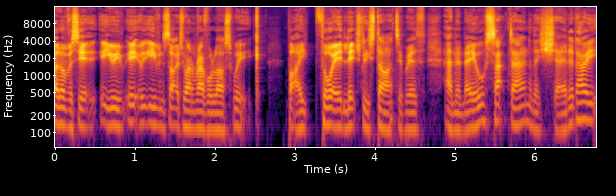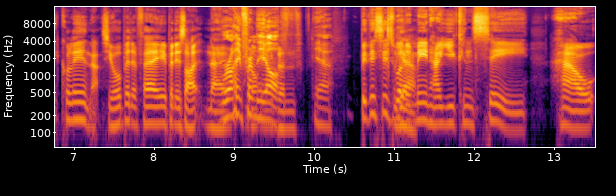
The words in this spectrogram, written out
and obviously it, it, it even started to unravel last week. But I thought it literally started with, and then they all sat down and they shared it out equally, and that's your bit of hay. But it's like no, right from the even. off. Yeah. But this is what Yeah. I mean how you can see how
